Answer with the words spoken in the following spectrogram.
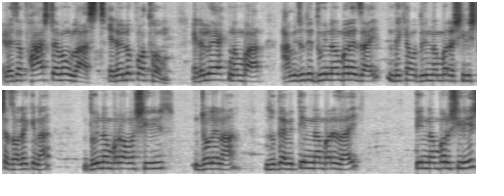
এটা হচ্ছে ফার্স্ট এবং লাস্ট এটা হলো প্রথম, এটা হলো এক নাম্বার। আমি যদি দুই নম্বরে যাই, দেখি আমার দুই নম্বরের সিরিজটা জ্বলে কিনা। দুই নম্বরে আমার সিরিজ জ্বলে না। যদি আমি তিন নম্বরে যাই, তিন নম্বর সিরিজ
